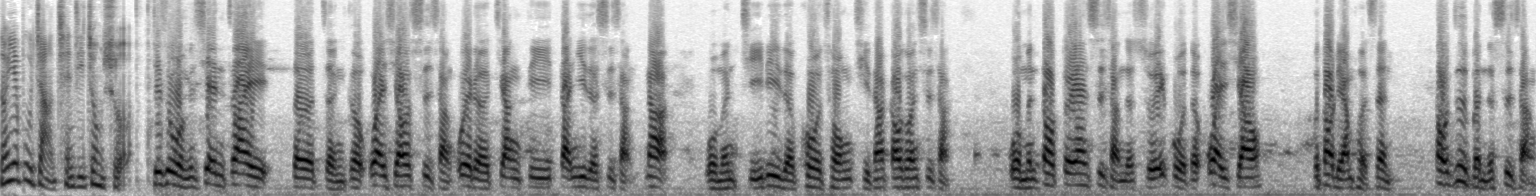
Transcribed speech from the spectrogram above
农业部长陈吉仲说：“其实我们现在。”的整个外销市场，为了降低单一的市场，那我们极力的扩充其他高端市场。我们到对岸市场的水果的外销不到两 percent，到日本的市场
